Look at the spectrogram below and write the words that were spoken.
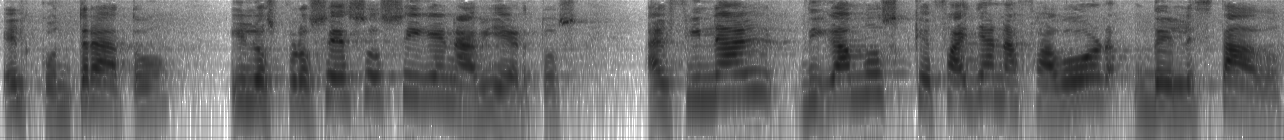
el contrato y los procesos siguen abiertos? Al final, digamos que fallan a favor del Estado.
